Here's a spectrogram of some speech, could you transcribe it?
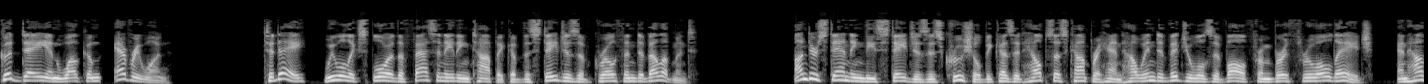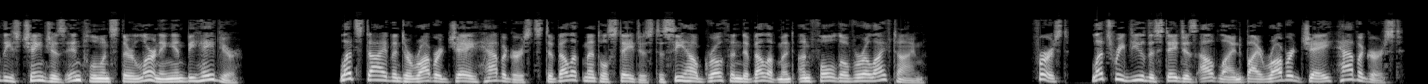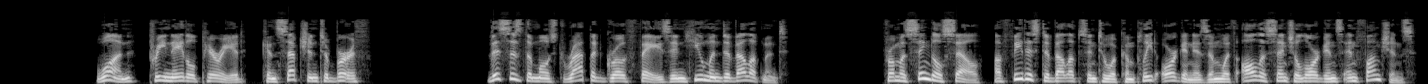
Good day and welcome, everyone. Today, we will explore the fascinating topic of the stages of growth and development. Understanding these stages is crucial because it helps us comprehend how individuals evolve from birth through old age, and how these changes influence their learning and behavior. Let's dive into Robert J. Havighurst's developmental stages to see how growth and development unfold over a lifetime. First, let's review the stages outlined by Robert J. Habegurst. 1. Prenatal period, conception to birth. This is the most rapid growth phase in human development. From a single cell, a fetus develops into a complete organism with all essential organs and functions.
